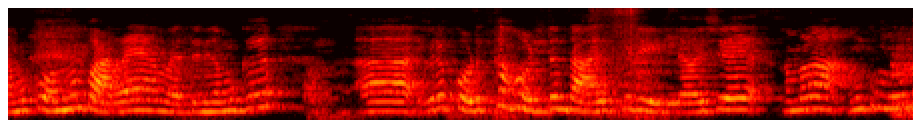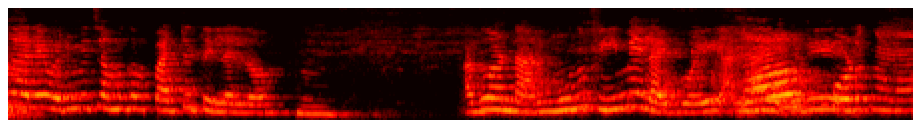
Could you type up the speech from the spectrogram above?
നമുക്ക് ഒന്നും പറയാൻ പറ്റില്ല നമുക്ക് ഇവരെ കൊടുക്കാൻ ഒട്ടും താല്പര്യമില്ല. പക്ഷെ നമ്മൾ നമുക്ക് മൂന്നുപേരെ ഒരുമിച്ച് നമുക്ക് പറ്റത്തില്ലല്ലോ. അതുകൊണ്ടാണ് മൂന്നും ഫീമെയിൽ ആയി പോയി. കൊടുക്കണം?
